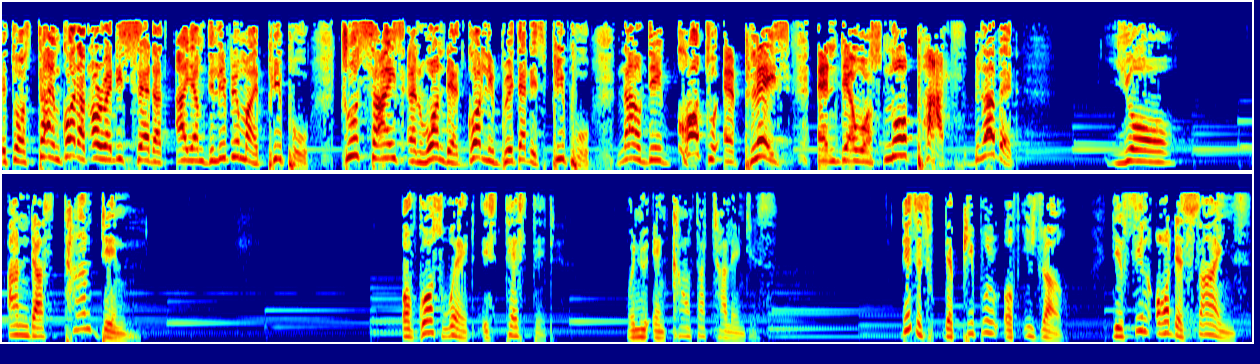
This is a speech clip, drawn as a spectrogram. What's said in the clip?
It was time God had already said that I am delivering my people through signs and wonders. God liberated his people. Now they got to a place and there was no path. Beloved, your understanding of God's word is tested when you encounter challenges. This is the people of Israel. They've seen all the signs,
